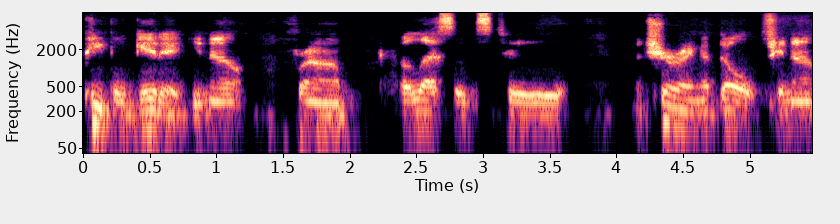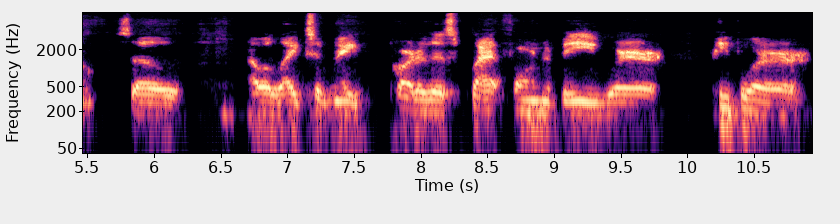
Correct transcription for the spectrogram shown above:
people get it, you know, from adolescents to maturing adults, you know. So I would like to make part of this platform to be where people are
